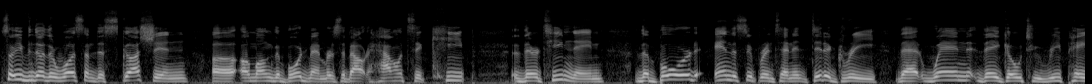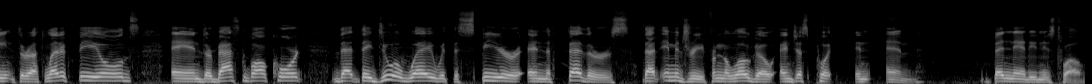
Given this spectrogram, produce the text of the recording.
So even though there was some discussion uh, among the board members about how to keep their team name, the board and the superintendent did agree that when they go to repaint their athletic fields and their basketball court, that they do away with the spear and the feathers, that imagery from the logo, and just put an M. Ben Nandy, News 12.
